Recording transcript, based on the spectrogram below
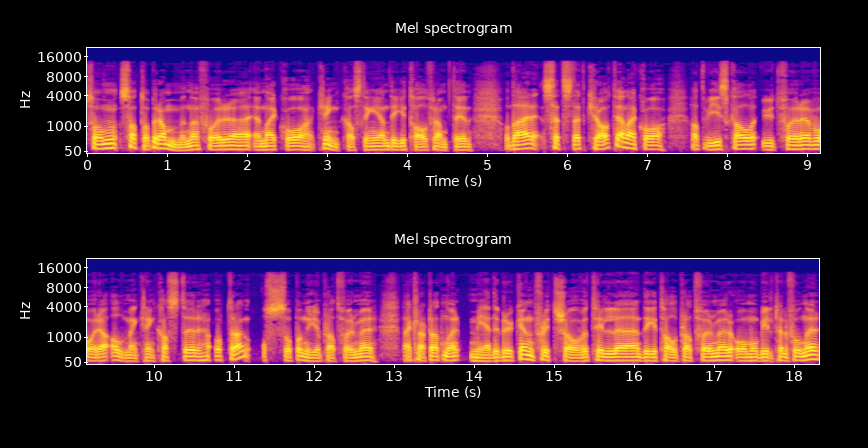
som satte opp rammene for eh, NRK, kringkasting i en digital framtid. Og Der settes det et krav til NRK at vi skal utføre våre allmennkringkasteroppdrag også på nye plattformer. Det er klart at når mediebruken flytter seg over til eh, digitale plattformer og mobiltelefoner,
